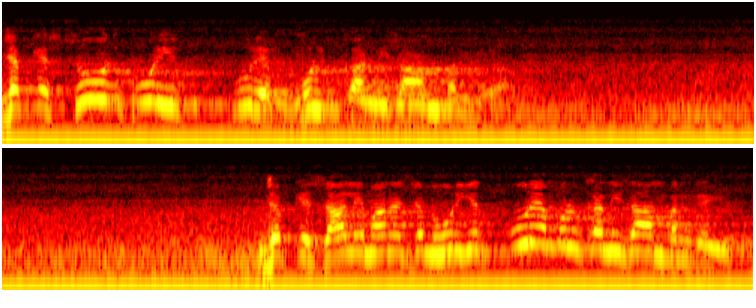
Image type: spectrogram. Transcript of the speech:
जबकि सूद पूरी, पूरे मुल्क का निज़ाम बन गया। जबकि जालिमाना जमहूरियत पूरे मुल्क का निज़ाम बन गई हो।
